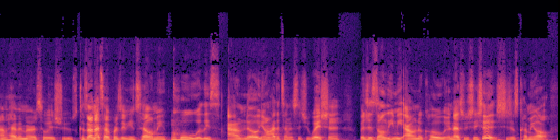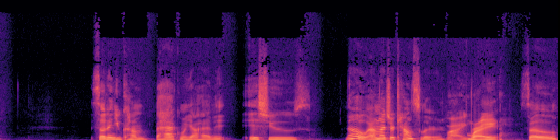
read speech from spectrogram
I'm having marital issues, because I'm that type of person. If you tell me, mm-hmm. cool, at least I know. You don't have to tell me the situation, but just don't leave me out in the cold. And that's what she said. She just cut me off. So then you come back when y'all having issues. No, I'm not your counselor. right. Right. So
